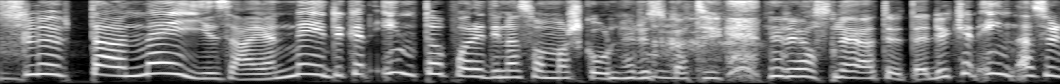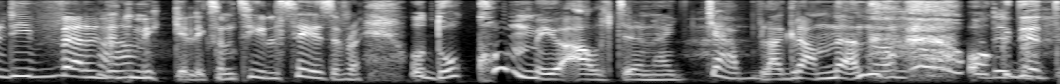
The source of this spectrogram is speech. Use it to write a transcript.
Sluta, nej Zion, nej du kan inte ha på dig dina sommarskor när, du ska till, när det har snöat ute. Du kan in, alltså, det är väldigt mycket liksom, tillsägelse. Från, och då kommer ju alltid den här jävla grannen. och, det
